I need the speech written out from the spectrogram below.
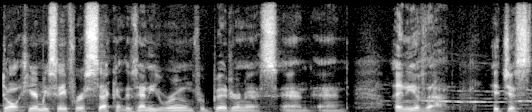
don't hear me say for a second there's any room for bitterness and, and any of that. It just,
